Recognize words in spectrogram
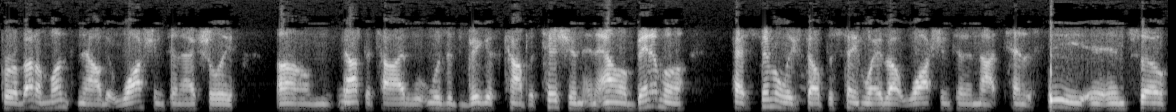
for about a month now that Washington actually, um, not the Tide, was its biggest competition, and Alabama has similarly felt the same way about Washington and not Tennessee, and so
